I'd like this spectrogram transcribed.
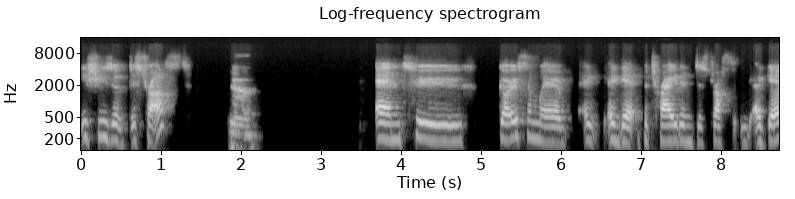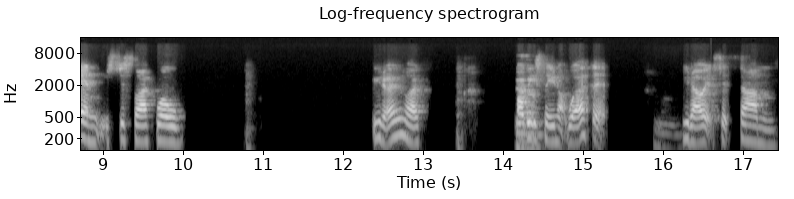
issues of distrust Yeah. and to go somewhere and, and get betrayed and distrust again it's just like well you know like yeah. obviously not worth it Mm. you know it's it's um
